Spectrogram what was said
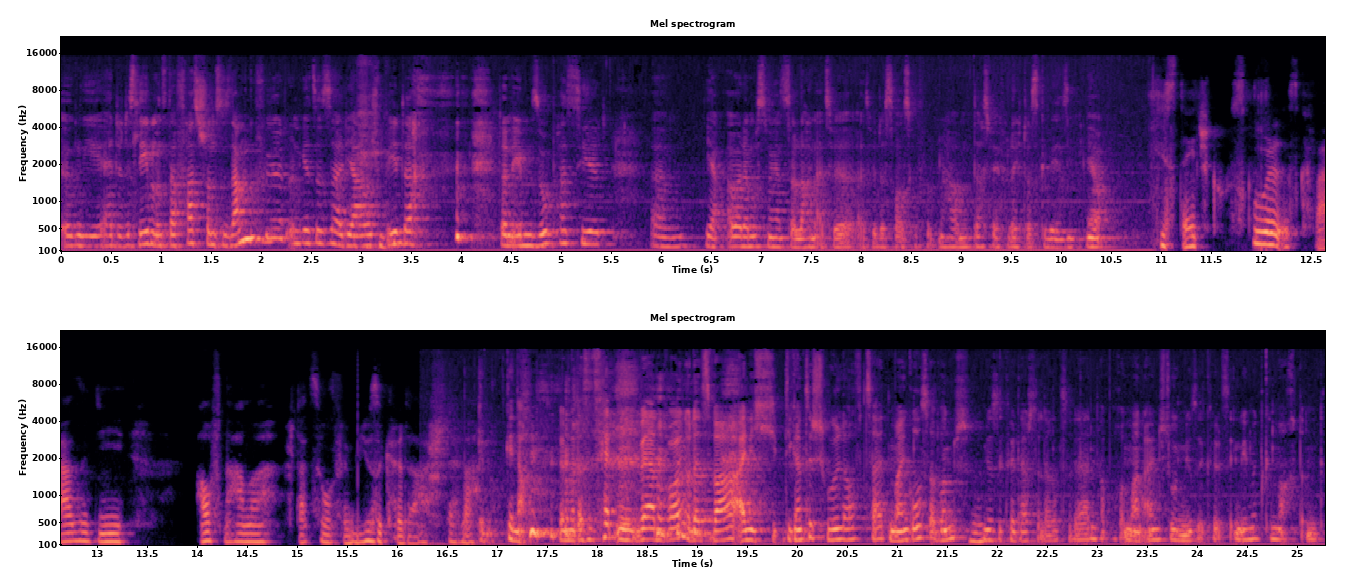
irgendwie hätte das Leben uns da fast schon zusammengeführt und jetzt ist es halt Jahre später dann eben so passiert. Ähm, ja, aber da mussten wir ganz doll lachen, als wir, als wir das rausgefunden haben. Das wäre vielleicht was gewesen. Ja. Die Stage School ist quasi die Aufnahmestation für Musical-Darsteller. Genau. genau. Wenn wir das jetzt hätten werden wollen, oder es war eigentlich die ganze Schullaufzeit mein großer Wunsch, mhm. Musical-Darstellerin zu werden. Habe auch immer an allen Schulmusicals irgendwie mitgemacht. Und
